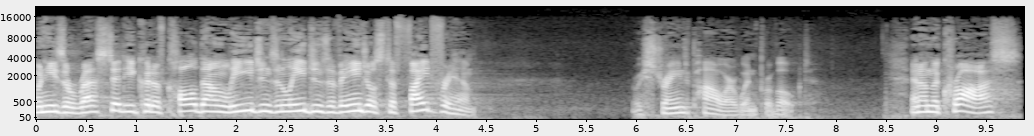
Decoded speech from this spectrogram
When he's arrested, he could have called down legions and legions of angels to fight for him. Restrained power when provoked. And on the cross,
